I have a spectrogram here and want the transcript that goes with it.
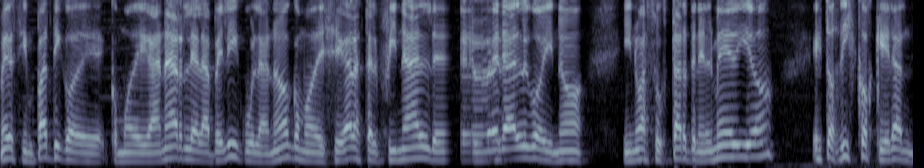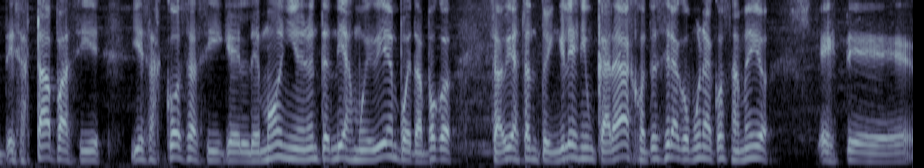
medio simpático de, como de ganarle a la película, ¿no? Como de llegar hasta el final, de ver algo y no, y no asustarte en el medio estos discos que eran esas tapas y, esas cosas y que el demonio no entendías muy bien porque tampoco sabías tanto inglés ni un carajo, entonces era como una cosa medio este,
